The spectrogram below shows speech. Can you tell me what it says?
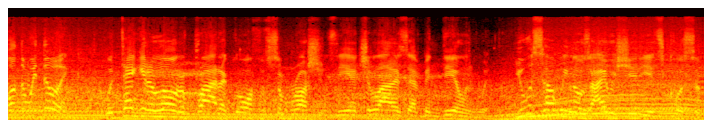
What are we doing? We're taking a load of product off of some Russians the Ancelottis have been dealing with. You was helping those Irish idiots cause some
